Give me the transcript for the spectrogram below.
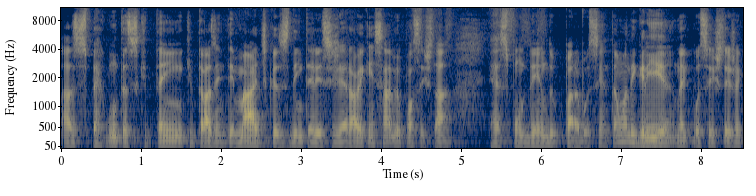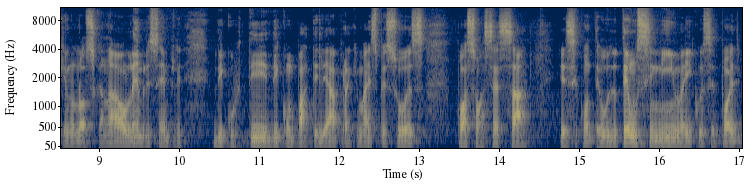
as perguntas que tem, que trazem temáticas de interesse geral e quem sabe eu possa estar respondendo para você. Então, alegria né, que você esteja aqui no nosso canal. Lembre sempre de curtir, de compartilhar para que mais pessoas possam acessar esse conteúdo. Tem um sininho aí que você pode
